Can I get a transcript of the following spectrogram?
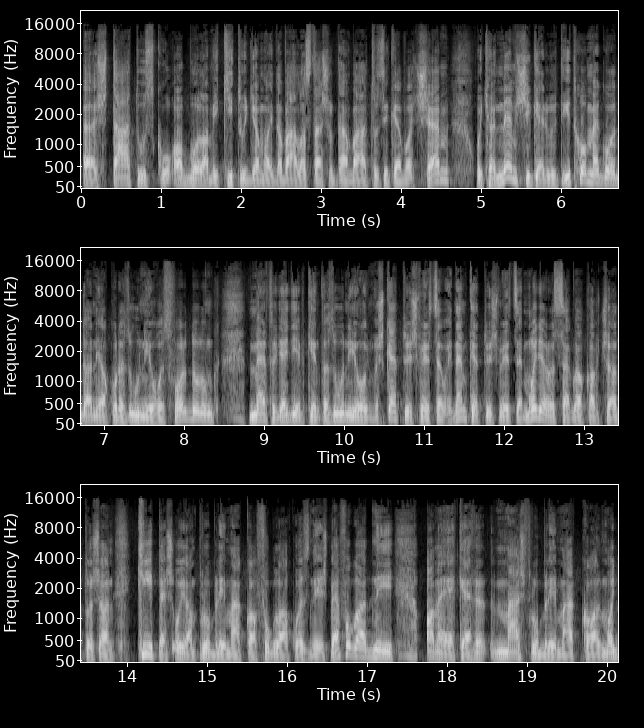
e, státuszkó abból, ami ki tudja majd a választás után változik-e vagy sem, hogyha nem sikerült itthon megoldani, akkor az unióhoz fordulunk, mert hogy egyébként az unió, hogy most kettős mérce vagy nem kettős mérce, Magyarországgal kapcsolatosan képes olyan problémákkal foglalkozni és befogadni, amelyeket más problémákkal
